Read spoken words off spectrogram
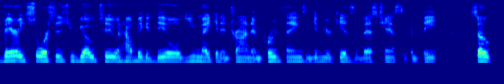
varied sources you go to and how big a deal you make it in trying to improve things and give your kids the best chance to compete. So,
